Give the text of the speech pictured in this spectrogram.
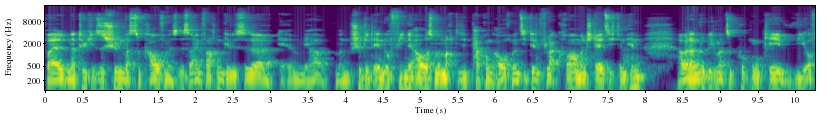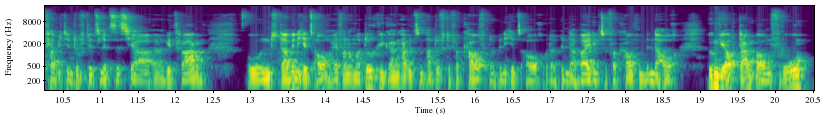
weil natürlich ist es schön, was zu kaufen. Es ist einfach ein gewisser, ähm, ja, man schüttet Endorphine aus, man macht die Packung auf, man sieht den Flakon, man stellt sich den hin, aber dann wirklich mal zu gucken, okay, wie oft habe ich den Duft jetzt letztes Jahr äh, getragen? Und da bin ich jetzt auch einfach nochmal durchgegangen, habe jetzt ein paar Düfte verkauft, da bin ich jetzt auch oder bin dabei, die zu verkaufen, bin da auch irgendwie auch dankbar und froh,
